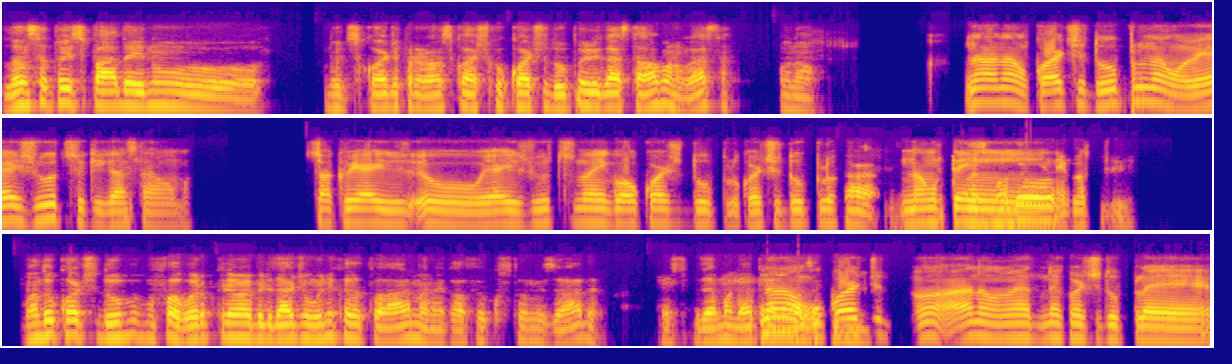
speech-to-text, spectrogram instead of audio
Lança tua espada aí no, no Discord pra nós, que eu acho que o corte duplo ele gasta alma, não gasta? Ou não? Não, não, corte duplo não, é Yaijutsu que gasta alma. Só que o Yai- o Yaijutsu não é igual ao corte duplo. O corte duplo Tá. não Mas tem manda, o- negócio de. manda o corte duplo, por favor, porque ele é uma habilidade única da tua arma, né? Que ela foi customizada. Então, se tu puder mandar pra Não, nós o aqui. corte. Ah, não, não é, não é corte duplo, é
